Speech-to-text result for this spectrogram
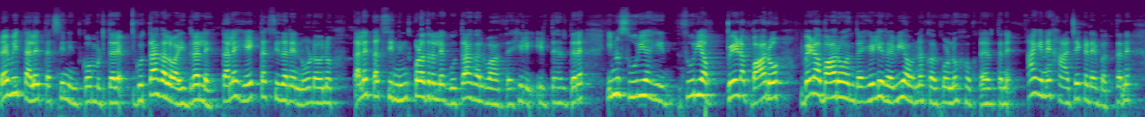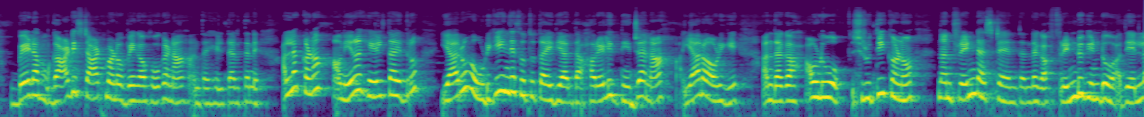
ರವಿ ತಲೆ ತಗ್ಸಿ ನಿಂತ್ಕೊಂಡ್ಬಿಡ್ತಾರೆ. ಗೊತ್ತಾಗಲ್ವಾ ಇದರಲ್ಲೇ? ತಲೆ ಹೇಗೆ ತಗ್ಸಿದ್ದಾನೆ ನೋಡೋನು? ತಲೆ ತಗ್ಸಿ ನಿಂತ್ಕೊಳ್ಳೋದ್ರಲ್ಲೇ ಗೊತ್ತಾಗಲ್ವಾ ಅಂತ ಹೇಳಿ ಇರ್ತಾ ಇರ್ತಾರೆ. ಇನ್ನು ಸೂರ್ಯ ಸೂರ್ಯ ಬೇಡ ಬಾರೋ ಬೇಡ ಬಾರೋ ಅಂತ ಹೇಳಿ ರವಿ ಅವನ್ನ ಕರ್ಕೊಂಡು ಹೋಗ್ತಾ ಇರ್ತಾನೆ. ಹಾಗೆಯೇ ಆಚೆ ಕಡೆ ಬರ್ತಾನೆ. ಬೇಡ, ಗಾಡಿ ಸ್ಟಾರ್ಟ್ ಮಾಡೋ ಬೇಗ ಹೋಗೋಣ ಅಂತ ಹೇಳ್ತಾ ಇರ್ತಾನೆ. ಅಲ್ಲ ಕಣ ಅವನೇನೋ ಹೇಳ್ತಾ ಇದ್ರು, ಯಾರು ಆ ಹುಡುಗಿ ಹಿಂದೆ ಸುತ್ತುತ್ತಾ ಇದೆಯಾ ಅಂತ. ಅವ್ರು ಹೇಳಿದ ನಿಜನಾ? ಯಾರೋ ಅವಳಿಗೆ? ಅಂದಾಗ ಅವಳು, ಶ್ರುತಿ ಕಣೋ ನನ್ನ ಫ್ರೆಂಡ್ ಅಷ್ಟೇ ಅಂತಂದಾಗ ಫ್ರೆಂಡು ಗಿಂಡು ಅದೆಲ್ಲ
